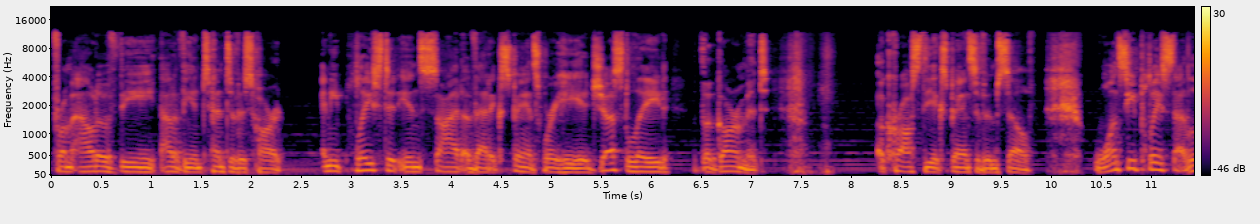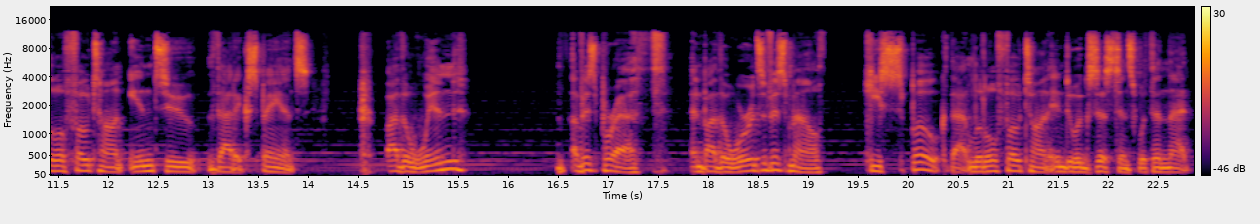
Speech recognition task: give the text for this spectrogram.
from out of the out of the intent of his heart and he placed it inside of that expanse where he had just laid the garment across the expanse of himself. Once he placed that little photon into that expanse, by the wind of his breath and by the words of his mouth, he spoke that little photon into existence within that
